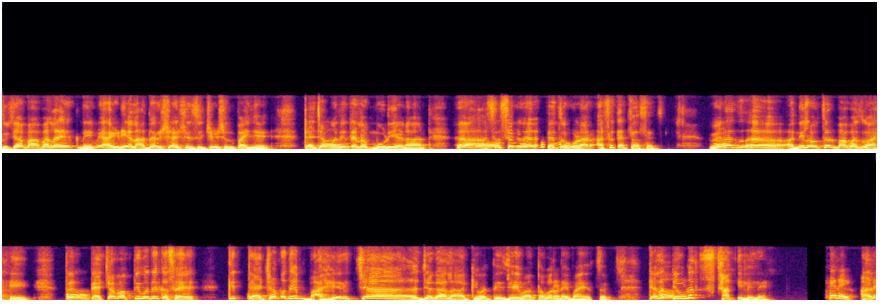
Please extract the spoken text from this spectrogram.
तुझ्या बाबाला एक नेहमी आयडियल आदर्श अशी सिच्युएशन पाहिजे. त्याच्यामध्ये हो. त्याला मूड येणार. हा, असं सगळं त्याचं होणार असं त्याचं असायचं. वेळच अनिल अवचट बाबा जो आहे तर हो. त्याच्या बाबतीमध्ये कसं आहे की त्याच्यामध्ये बाहेरच्या जगाला किंवा ते जे वातावरण आहे बाहेरचं त्याला हो. तेवढंच स्थान दिलेलं आहे. करेक्ट आणि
